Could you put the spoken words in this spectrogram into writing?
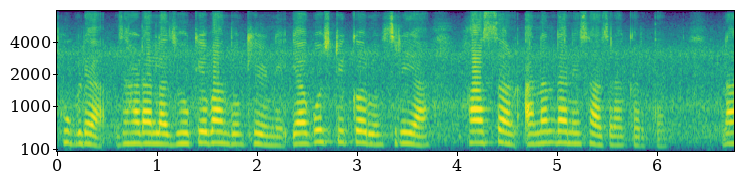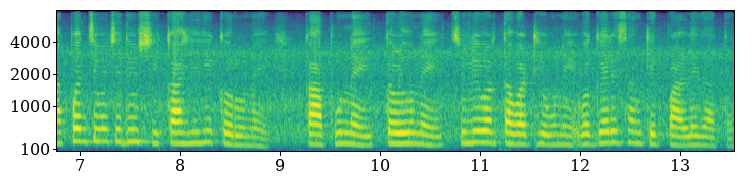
फुगड्या, झाडाला झोके बांधून खेळणे या गोष्टी करून स्त्रिया हा सण आनंदाने साजरा करतात. नागपंचमीच्या दिवशी काहीही करू नये. कापू नये, तळू नये, चुलीवर तवा ठेवू नये वगैरे संकेत पाळले जातात.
